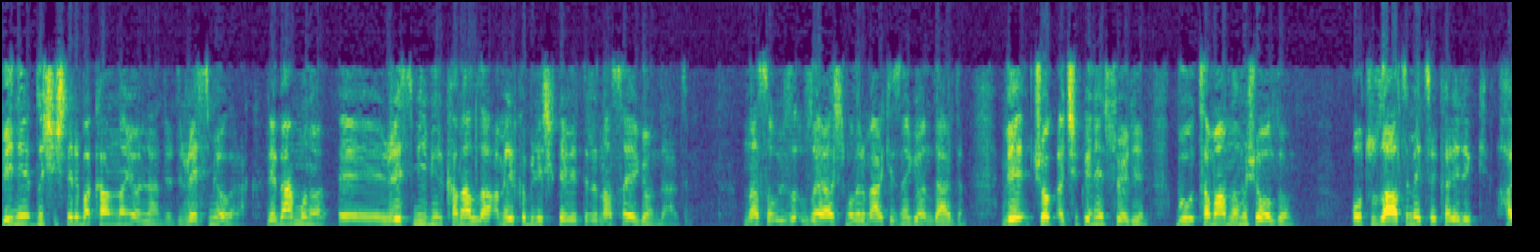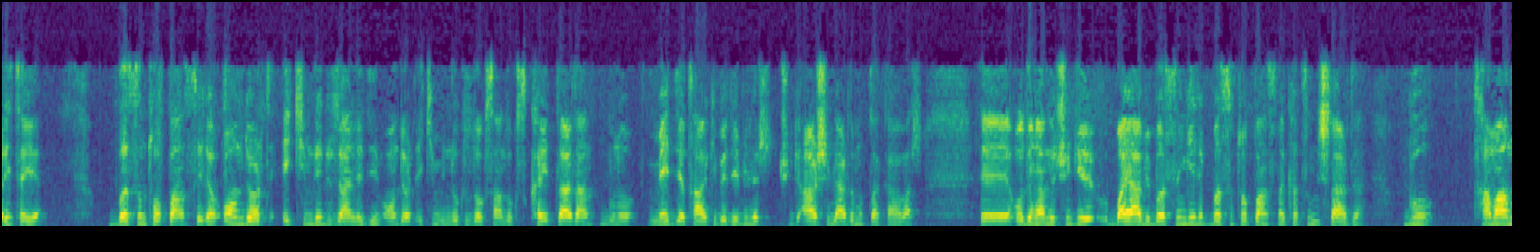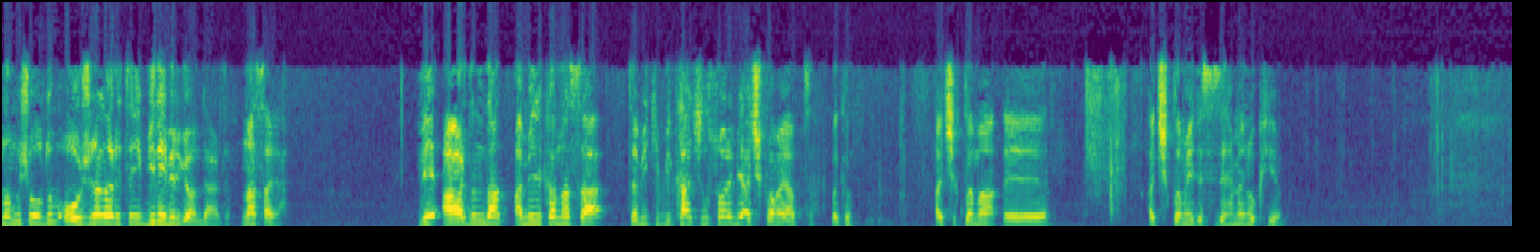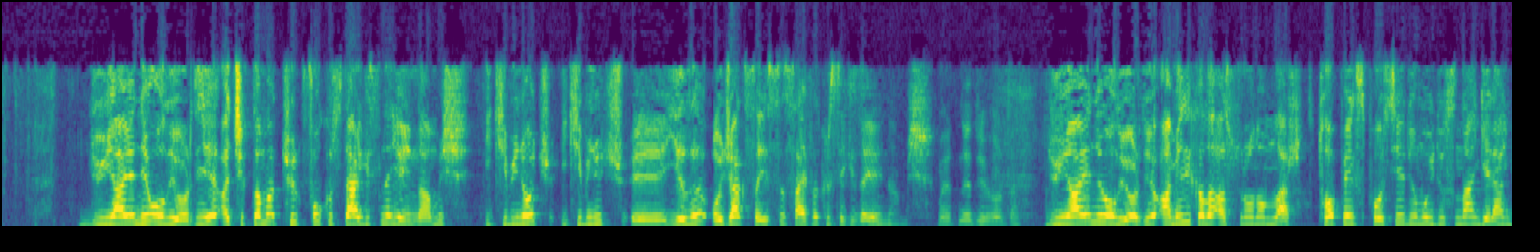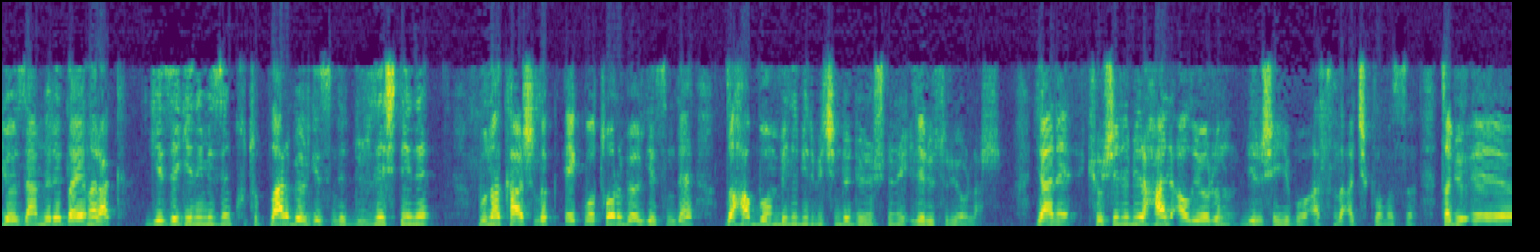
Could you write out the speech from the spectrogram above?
beni Dışişleri Bakanlığı'na yönlendirdi resmi olarak. Ve ben bunu e, resmi bir kanalla Amerika Birleşik Devletleri NASA'ya gönderdim. NASA Uz- Uzay Araştırmaları Merkezi'ne gönderdim. Ve çok açık ve net söyleyeyim. Bu tamamlamış olduğum 36 metrekarelik haritayı basın toplantısıyla 14 Ekim'de düzenlediğim 14 Ekim 1999 kayıtlardan bunu medya takip edebilir. Çünkü arşivlerde mutlaka var. Ee, o dönemde çünkü bayağı bir basın gelip basın toplantısına katılmışlardı. Bu tamamlamış olduğum orijinal haritayı birebir gönderdim NASA'ya. Ve ardından Amerika NASA tabii ki birkaç yıl sonra bir açıklama yaptı. Bakın açıklama e, açıklamayı da size hemen okuyayım. Dünyaya ne oluyor diye açıklama Türk Focus dergisinde yayınlanmış. 2003, 2003 e, yılı Ocak sayısı sayfa 48'de yayınlanmış. Evet ne diyor orada? Dünyaya ne oluyor diyor. Amerikalı astronomlar Topex Poseidon uydusundan gelen gözlemlere dayanarak gezegenimizin kutuplar bölgesinde düzleştiğini, buna karşılık ekvator bölgesinde daha bombeli bir biçimde dönüştüğünü ileri sürüyorlar. Yani köşeli bir hal alıyorun bir şeyi bu aslında açıklaması. Tabii e,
